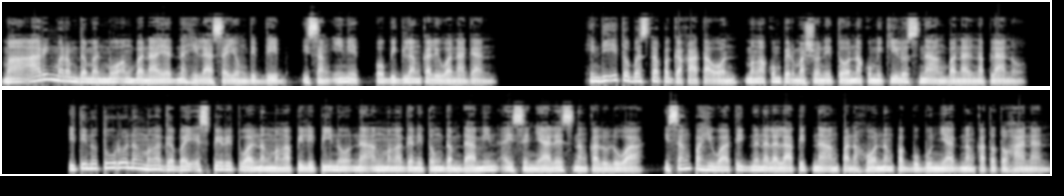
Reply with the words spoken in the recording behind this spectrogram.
Maaaring maramdaman mo ang banayad na hila sa iyong dibdib, isang init, o biglang kaliwanagan. Hindi ito basta pagkakataon, mga kumpirmasyon ito na kumikilos na ang banal na plano. Itinuturo ng mga gabay espiritual ng mga Pilipino na ang mga ganitong damdamin ay senyales ng kaluluwa, isang pahiwatig na nalalapit na ang panahon ng pagbubunyag ng katotohanan.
